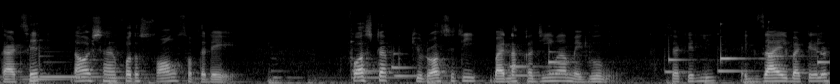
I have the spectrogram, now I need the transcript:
That's it. Now it's time for the songs of the day. First up, Curiosity by Nakajima Megumi. Secondly, Exile by Taylor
